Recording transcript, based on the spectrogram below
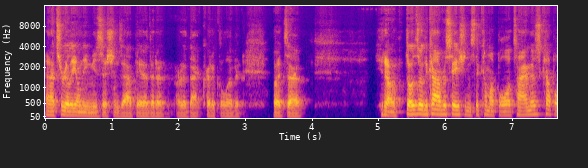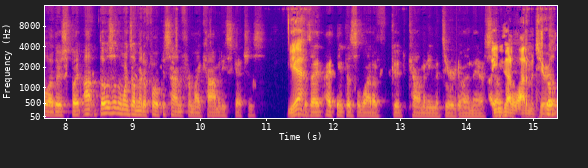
And it's really only musicians out there that are, are that critical of it. But, uh, you know, those are the conversations that come up all the time. There's a couple others, but uh, those are the ones I'm going to focus on for my comedy sketches. Yeah. Because I, I think there's a lot of good comedy material in there. So, oh, you got a lot of material.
